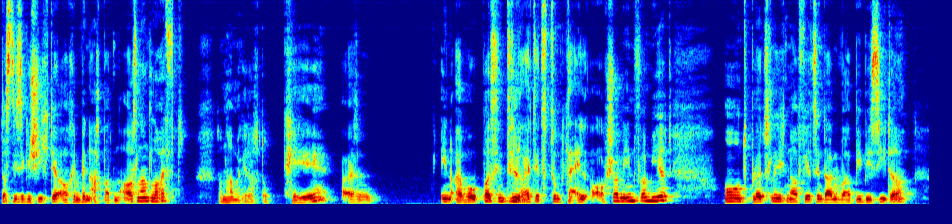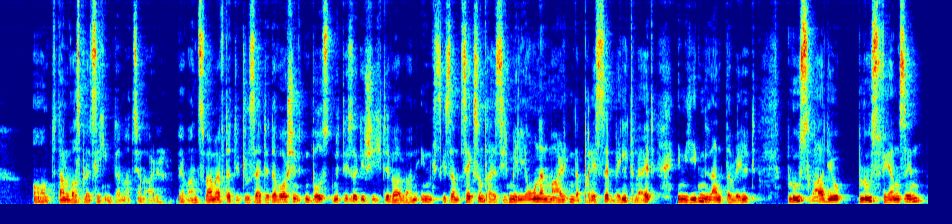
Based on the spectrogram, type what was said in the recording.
dass diese Geschichte auch im benachbarten Ausland läuft. Dann haben wir gedacht, okay, also in Europa sind die Leute jetzt zum Teil auch schon informiert. Und plötzlich nach 14 Tagen war BBC da und dann war es plötzlich international. Wir waren zweimal auf der Titelseite der Washington Post mit dieser Geschichte, wir waren insgesamt 36 Millionen Mal in der Presse weltweit, in jedem Land der Welt, plus Radio, plus Fernsehen.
